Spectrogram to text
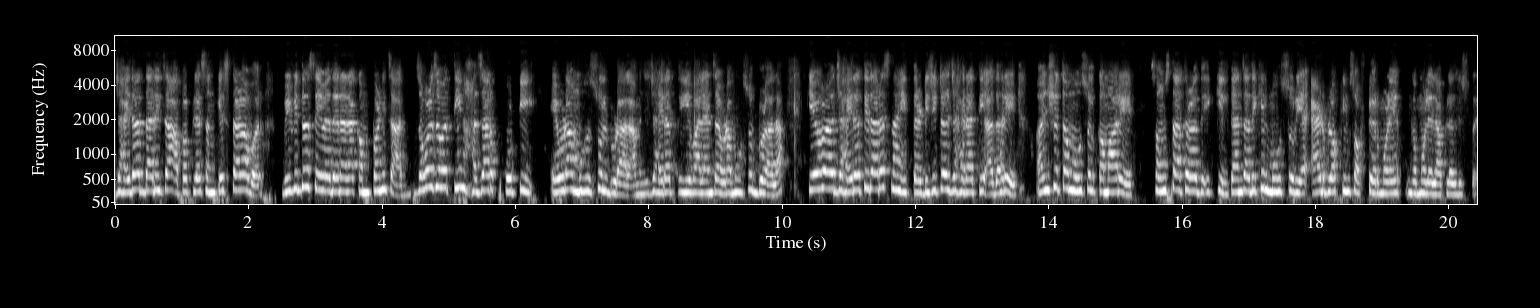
जाहिरातदारीचा आपापल्या संकेतस्थळावर विविध सेवा देणाऱ्या कंपनीचा जवळजवळ तीन हजार कोटी एवढा महसूल बुडाला. म्हणजे जाहिरातीवाल्यांचा एवढा महसूल बुडाला. केवळ जाहिरातीदारच नाहीत तर डिजिटल जाहिराती आधारे अंशतः महसूल कमारे संस्थातळ देखील त्यांचा देखील महसूल या ऍड ब्लॉकिंग सॉफ्टवेअरमुळे गमवलेला आपल्याला दिसतोय.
